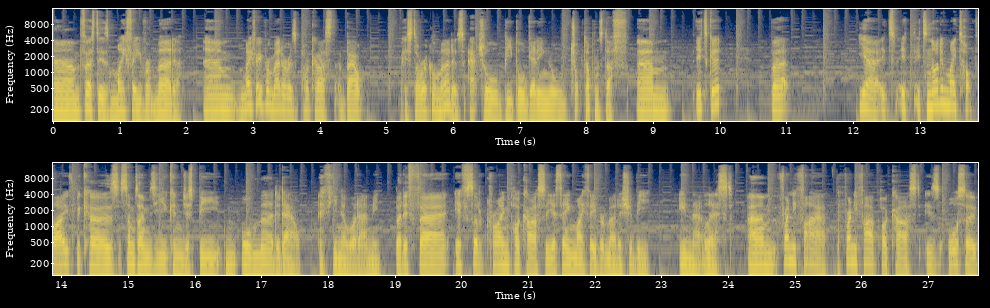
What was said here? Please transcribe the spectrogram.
Um, first is My Favorite Murder. Um, My Favorite Murder is a podcast about historical murders, actual people getting all chopped up and stuff. Um, it's good, but yeah, it's it, it's not in my top five because sometimes you can just be all murdered out, if you know what I mean. But if uh, if sort of crime podcasts are your thing, my favorite murder should be in that list. Um, Friendly Fire, the Friendly Fire podcast is also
